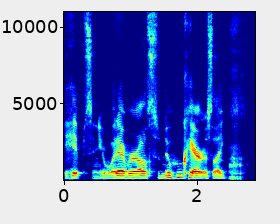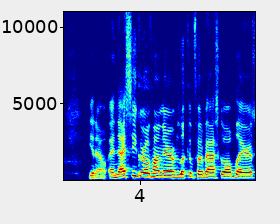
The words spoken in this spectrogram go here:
hips and your whatever else. No, who cares? Like, you know, and I see girls on there looking for the basketball players.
